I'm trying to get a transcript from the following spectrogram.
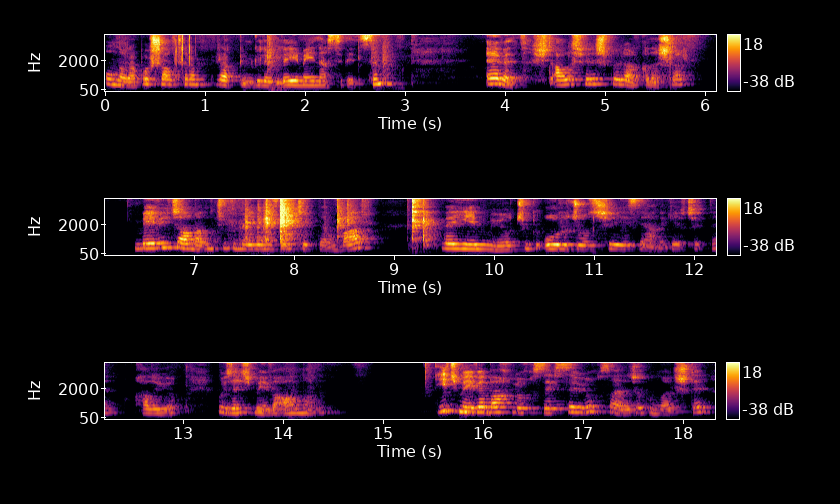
Onlara boşaltırım. Rabbim güle güle yemeği nasip etsin. Evet. işte alışveriş böyle arkadaşlar. Meyve hiç almadım. Çünkü meyvemiz gerçekten var. Ve yenmiyor. Çünkü orucuz şeyiz yani gerçekten kalıyor. O yüzden hiç meyve almadım. Hiç meyve bak yok, sebze yok. Sadece bunlar işte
